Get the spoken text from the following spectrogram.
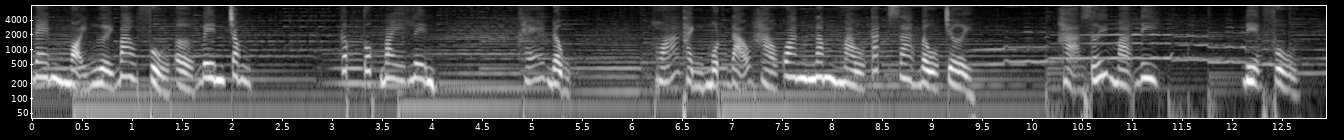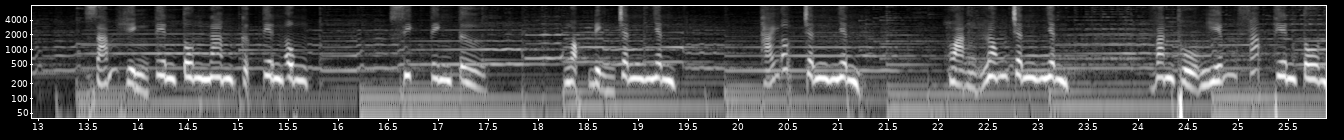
Đem mọi người bao phủ ở bên trong. Cấp tốc bay lên. Khẽ động. Hóa thành một đảo hào quang năm màu cắt ra bầu trời. Hạ giới mà đi. Địa phủ. Giám hình tiên tôn nam cực tiên ông. Xích tinh tử Ngọc đỉnh chân nhân. Thái ấp chân nhân. Hoàng long chân nhân. Văn thủ nhiễm pháp thiên tôn.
